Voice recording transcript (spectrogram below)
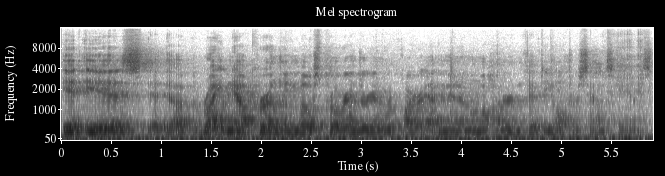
it is, uh, right now, currently, most programs are going to require at minimum 150 ultrasound scans.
